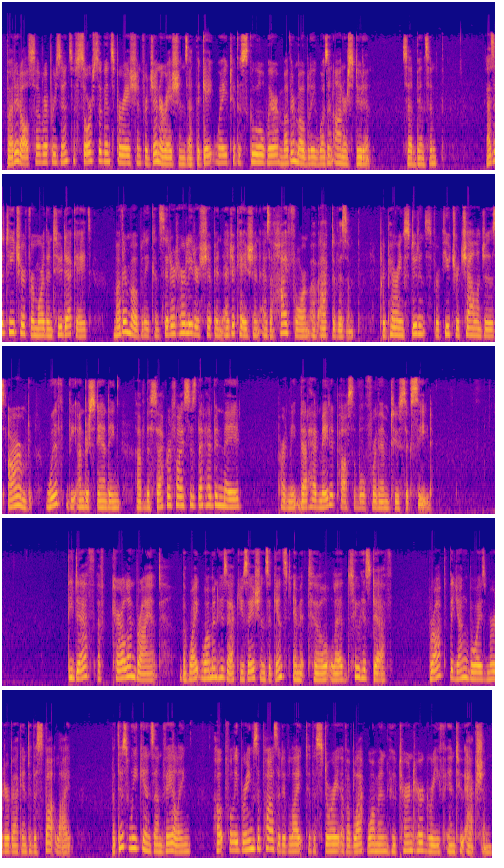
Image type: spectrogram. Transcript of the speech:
but it also represents a source of inspiration for generations at the gateway to the school where Mother Mobley was an honor student, said Benson. As a teacher for more than two decades, Mother Mobley considered her leadership in education as a high form of activism, preparing students for future challenges armed with the understanding of the sacrifices that had been made, pardon me, that had made it possible for them to succeed. The death of Carolyn Bryant, the white woman whose accusations against Emmett Till led to his death, brought the young boy's murder back into the spotlight, but this weekend's unveiling hopefully brings a positive light to the story of a black woman who turned her grief into action.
